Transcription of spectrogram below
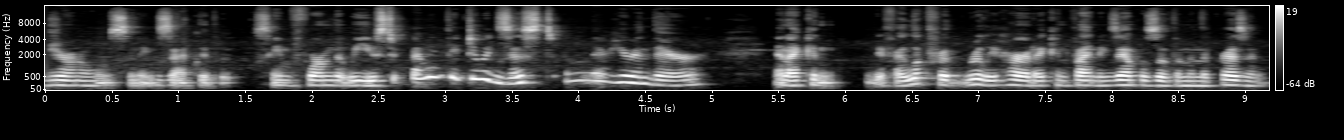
journals in exactly the same form that we used to, I mean, they do exist and they're here and there. And I can, if I look for really hard, I can find examples of them in the present.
